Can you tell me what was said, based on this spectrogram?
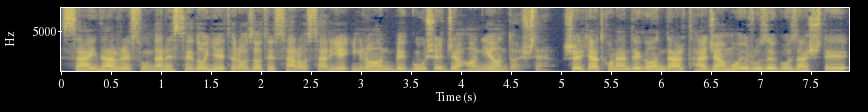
سعی در رسوندن صدای اعتراضات سراسری ایران به گوش جهانیان داشتند. شرکت کنندگان در تجمع روز گذشته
